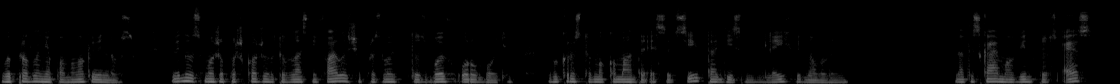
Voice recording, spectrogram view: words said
Виправлення помилок Windows. Windows може пошкоджувати власні файли, що призводять до збоїв у роботі. Використаємо команди SFC та DISM для їх відновлення. Натискаємо Win плюс S,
